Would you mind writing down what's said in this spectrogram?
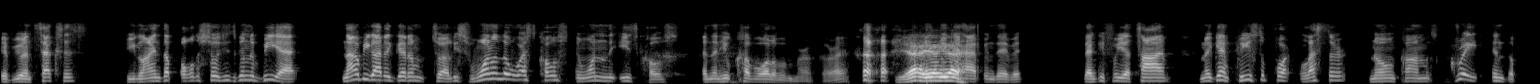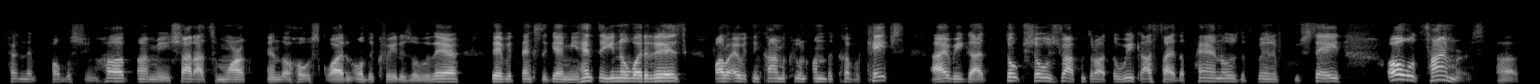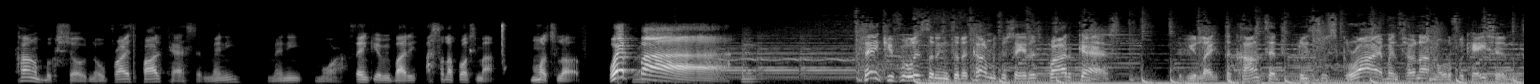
If you're in Texas, he lined up all the shows he's gonna be at. Now we got to get him to at least one on the West Coast and one on the East Coast, and then he'll cover all of America, right? Yeah, yeah, make yeah. it happen, David. Thank you for your time. And again, please support Lesser Known Comics, great independent publishing hub. I mean, shout out to Mark and the whole squad and all the creators over there. David, thanks again. Mi gente, you know what it is. Follow everything Comic Crew and Undercover Capes. All right, we got dope shows dropping throughout the week outside the panels, The Definitive Crusade, Old Timers, uh, Comic Book Show, No Price Podcast, and many, many more. Thank you, everybody. Hasta la próxima. Much love. Wepa! Thank you for listening to the Comic Crusaders podcast. If you like the content, please subscribe and turn on notifications.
